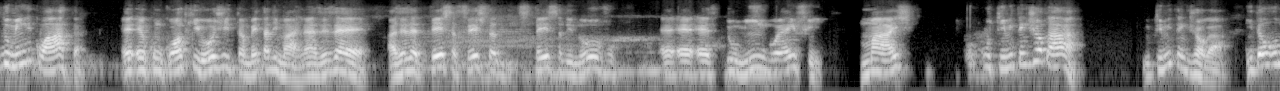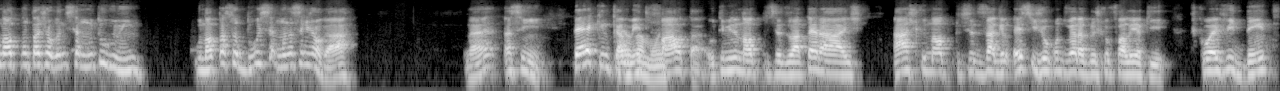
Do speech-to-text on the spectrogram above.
Domingo e quarta. Eu, eu concordo que hoje também tá demais, né? Às vezes é, às vezes é terça, sexta, terça de novo, é, é, é domingo, é, enfim. Mas o, o time tem que jogar. O time tem que jogar. Então, o Náutico não está jogando, isso é muito ruim. O Náutico passou duas semanas sem jogar. Né? Assim, tecnicamente falta. O time do Náutico precisa de laterais. Acho que o Náutico precisa de zagueiro. Esse jogo contra o Veracruz que eu falei aqui, ficou evidente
